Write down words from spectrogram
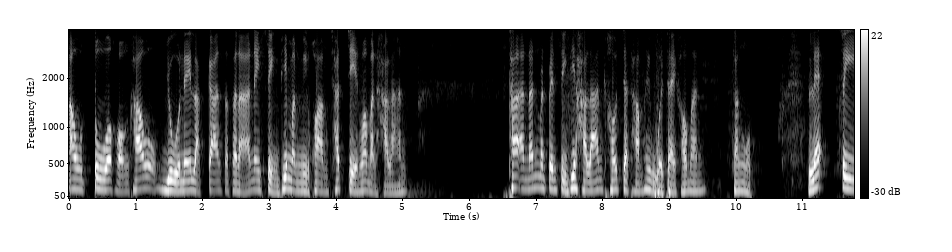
เอาตัวของเขาอยู่ในหลักการศาสนาในสิ่งที่มันมีความชัดเจนว่ามันฮาลาลถ้าอันนั้นมันเป็นสิ่งที่ฮาลาลเขาจะทำให้หัวใจเขามันสงบ และสี่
